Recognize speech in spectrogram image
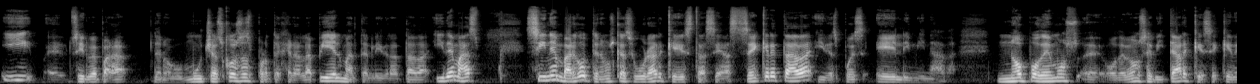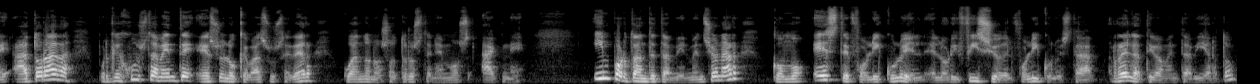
y eh, sirve para de nuevo, muchas cosas, proteger a la piel, mantenerla hidratada y demás. Sin embargo, tenemos que asegurar que ésta sea secretada y después eliminada. No podemos eh, o debemos evitar que se quede atorada, porque justamente eso es lo que va a suceder cuando nosotros tenemos acné. Importante también mencionar como este folículo y el orificio del folículo está relativamente abierto,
